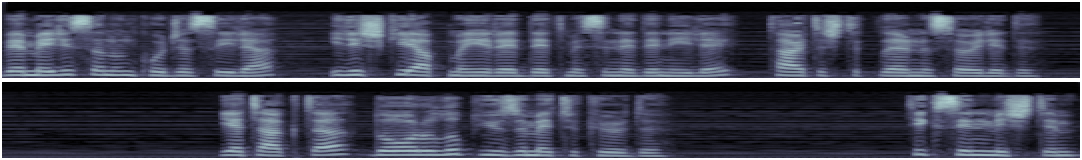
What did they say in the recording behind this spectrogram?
ve Melisa'nın kocasıyla ilişki yapmayı reddetmesi nedeniyle tartıştıklarını söyledi. Yatakta doğrulup yüzüme tükürdü. Tiksinmiştim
